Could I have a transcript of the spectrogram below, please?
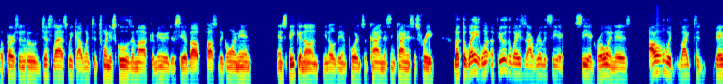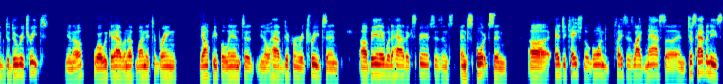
a person who just last week i went to 20 schools in my community to see about possibly going in and speaking on you know the importance of kindness and kindness is free. But the way one, a few of the ways that i really see it see it growing is i would like to be able to do retreats you know where we could have enough money to bring young people in to you know have different retreats and uh, being able to have experiences in in sports and uh, educational, going to places like NASA and just having these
